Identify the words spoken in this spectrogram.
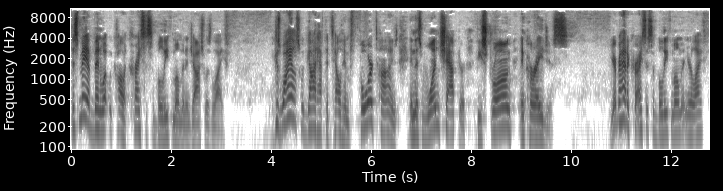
This may have been what we call a crisis of belief moment in Joshua's life. Because why else would God have to tell him four times in this one chapter, be strong and courageous? You ever had a crisis of belief moment in your life?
